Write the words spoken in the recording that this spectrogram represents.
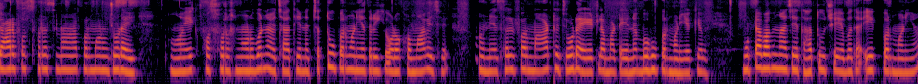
ચાર ફોસ્ફરસના પરમાણુ જોડાય એક ફોસ્ફરસનું અણુ બનાવે છે. આથી એને ચતુપરમાણીય તરીકે ઓળખવામાં આવે છે અને સલ્ફરમાં આઠ જોડાય એટલા માટે એને બહુપરમાણીય કહેવાય. મોટાભાગના જે ધાતુ છે એ બધા એક પરમાણીય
